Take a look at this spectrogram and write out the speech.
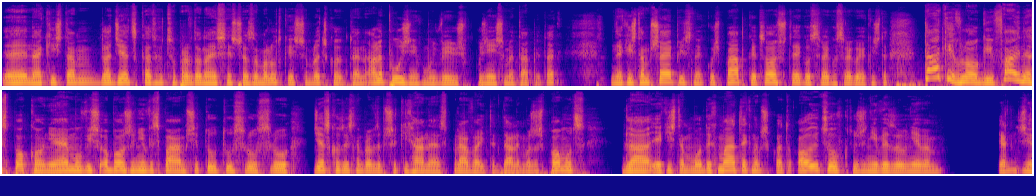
na jakiś tam dla dziecka, co prawda ona jest jeszcze za malutkie, jeszcze mleczko ten, ale później, mówię już w późniejszym etapie, tak, na jakiś tam przepis, na jakąś papkę, coś tego, srego, srego, jakieś te... Takie vlogi, fajne, spoko, nie? Mówisz, o Boże, nie wyspałam się, tu, tu, sru, sru, dziecko to jest naprawdę przekichane, sprawa i tak dalej, możesz pomóc dla jakichś tam młodych matek, na przykład ojców, którzy nie wiedzą, nie wiem, jak gdzie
